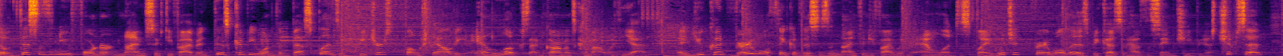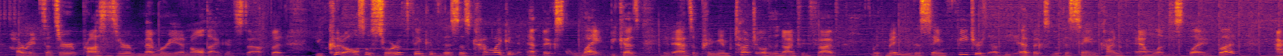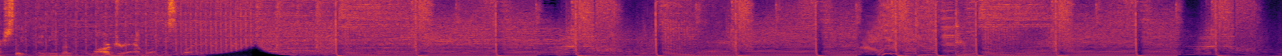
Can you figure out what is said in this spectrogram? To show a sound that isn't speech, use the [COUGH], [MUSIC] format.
So this is the new Forerunner 965, and this could be one of the best blends of features, functionality, and looks that Garmin's come out with yet. And you could very well think of this as a 955 with an AMOLED display, which it very well is because it has the same GPS chipset, heart rate sensor, processor, memory, and all that good stuff. But you could also sort of think of this as kind of like an Epix Lite because it adds a premium touch over the 955 with many of the same features of the Epix with the same kind of AMOLED display, but actually an even larger AMOLED display.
